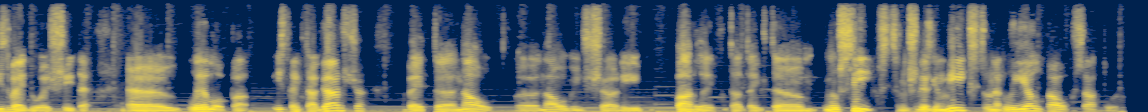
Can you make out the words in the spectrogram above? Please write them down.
izveidojas šī te, uh, lielopa izteiktā garša, bet uh, nav, uh, nav viņš arī pārlieku teikt, uh, nu, sīksts. Viņš ir diezgan mīksts un ar lielu tauku saturu.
